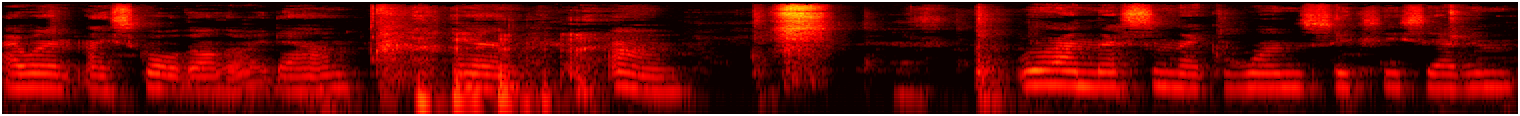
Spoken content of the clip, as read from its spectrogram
I went. I scrolled all the way down, and um, we're on lesson like 167.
